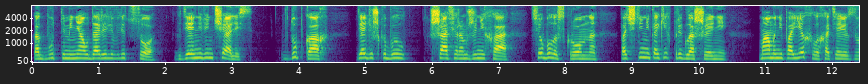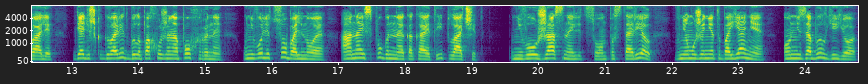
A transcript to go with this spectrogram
как будто меня ударили в лицо. Где они венчались?» В Дубках. Дядюшка был шафером жениха. Все было скромно, почти никаких приглашений. Мама не поехала, хотя ее звали. Дядюшка говорит, было похоже на похороны. У него лицо больное, а она испуганная какая-то и плачет. У него ужасное лицо, он постарел, в нем уже нет обаяния, он не забыл ее.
